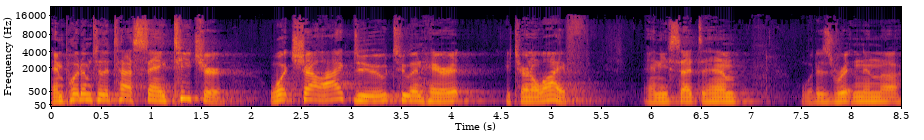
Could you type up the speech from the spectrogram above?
and put him to the test, saying, Teacher, what shall I do to inherit eternal life? And he said to him, What is written in the,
